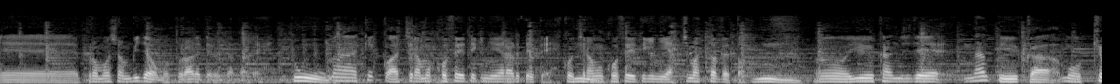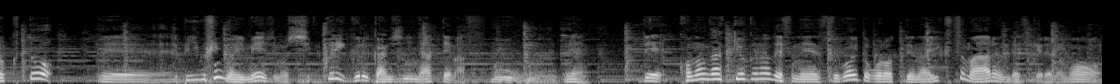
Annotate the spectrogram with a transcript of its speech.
えー、プロモーションビデオも撮られてる方で。まあ結構あちらも個性的にやられてて、こちらも個性的にやっちまったぜと、うん。うん、いう感じで、なんていうか、もう曲と、えー、PV のイメージもしっくりくる感じになってます。ね、で、この楽曲のですね、すごいところっていうのはいくつもあるんですけれども、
